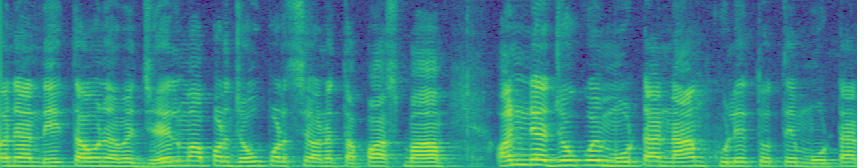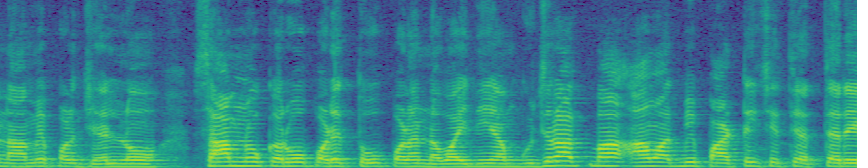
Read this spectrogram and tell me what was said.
અને આ નેતાઓને હવે જેલમાં પણ જવું પડશે અને તપાસમાં અન્ય જો કોઈ મોટા નામ ખુલે તો તે મોટા નામે પણ જેલનો સામનો કરવો પડે તો પણ નવાઈ નહીં. આમ ગુજરાતમાં આમ આદમી પાર્ટી છે તે અત્યારે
